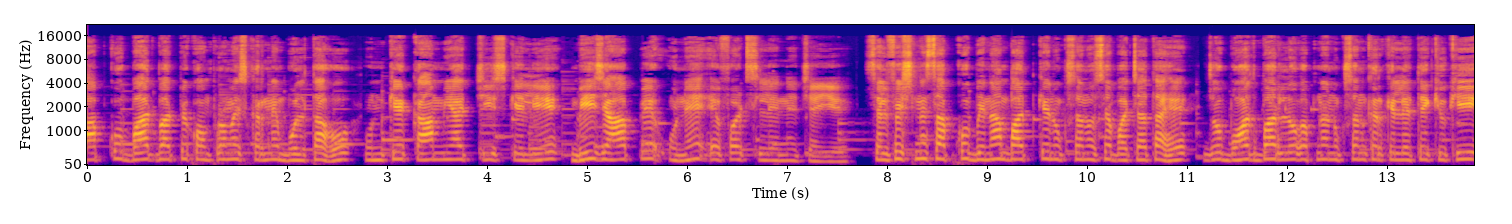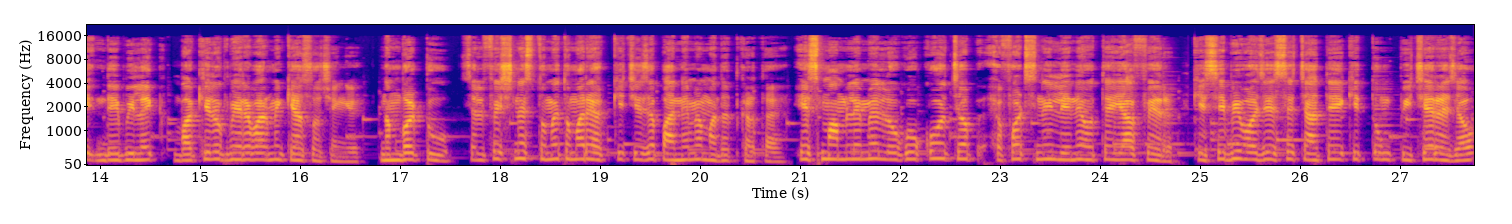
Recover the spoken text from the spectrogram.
आपको बात बात पे कॉम्प्रोमाइज करने बोलता हो, उनके काम या चीज़ के लिए भी जहाँ पे उन्हें एफर्ट्स लेने चाहिए। सेल्फिशनेस आपको बिना बात के नुकसानों से बचाता है, जो बहुत बार लोग अपना नुकसान करके लेते क्योंकि दे बी लाइक बाकी लोग मेरे बारे में क्या सोचेंगे? नंबर टू सेल्फिशनेस तुम्हें तुम्हारे हक की चीज़ें पाने में मदद करता है। इस मामले में लोगों को जब एफर्ट्स नहीं लेने होते या फिर किसी भी वजह से चाहते हैं कि तुम पीछे रह जाओ,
